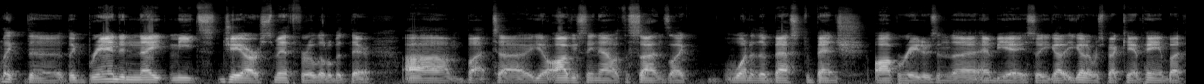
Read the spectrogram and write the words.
like the like Brandon Knight meets J.R. Smith for a little bit there. Um, but uh, you know, obviously now with the Suns, like one of the best bench operators in the NBA. So you got you got to respect Cam Payne. But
